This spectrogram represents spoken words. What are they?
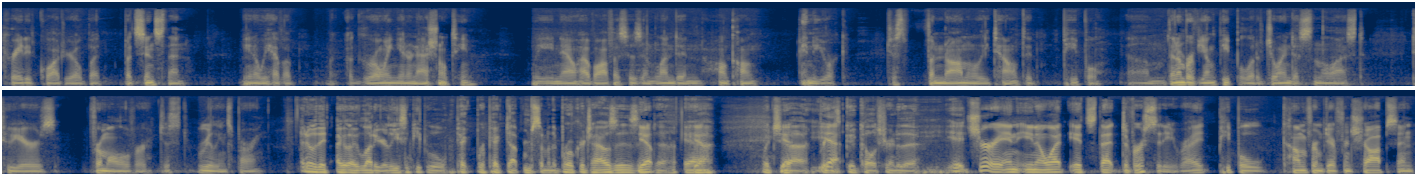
created QuadReal, but but since then, you know, we have a a growing international team. We now have offices in London, Hong Kong, and New York. Just phenomenally talented people. Um, the number of young people that have joined us in the last two years from all over, just really inspiring. I know that a lot of your leasing people pick, were picked up from some of the brokerage houses. Yep. And, uh, yeah, Yeah. Which Yeah. uh, brings Yeah. good culture into the. It, sure, and you know what? It's that diversity, right? People come from different shops, and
